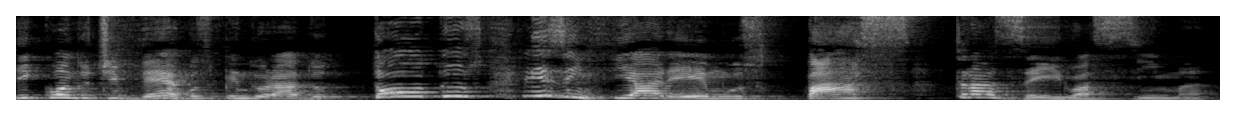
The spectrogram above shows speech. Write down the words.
e quando tivermos pendurado todos, lhes enfiaremos paz traseiro acima.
